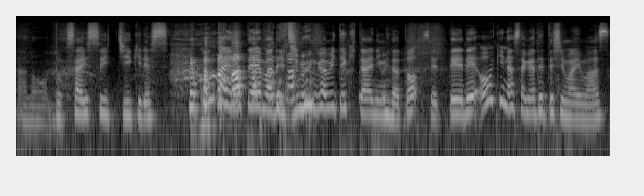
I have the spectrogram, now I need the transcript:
あの独裁スイッチ行きです。今回のテーマで自分が見てきたアニメだと設定で大きな差が出てしまいます。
